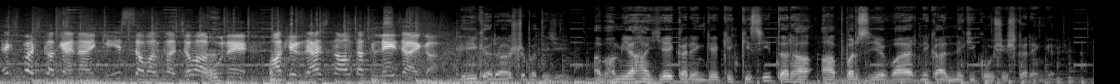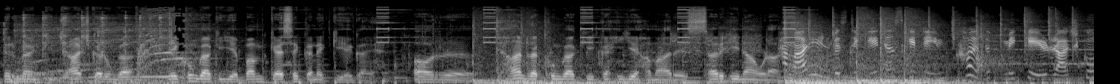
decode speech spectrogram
एक्सपर्ट्स का कहना है कि इस सवाल का जवाब उन्हें आखिर रैसनाव तक ले जाएगा। ठीक है राष्ट्रपति जी। अब हम यहाँ ये करेंगे कि किसी तरह आप पर से ये वायर निकालने की कोशिश करेंगे। फिर मैं इनकी जाँच करूँगा देखूँगा कि ये बम कैसे कनेक्ट किए गए हैं। और ध्यान रखूँगा कि कहीं ये हमारे सर ही ना उड़ा दें। हमारे इन्वेस्टिगेटर्स की टीम खुद मिकेल राजको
